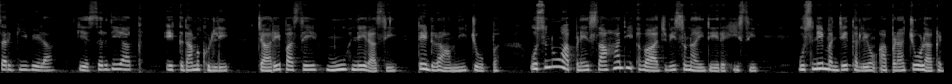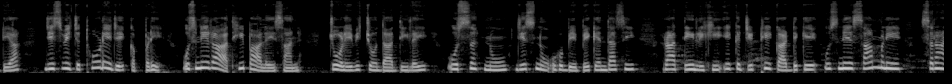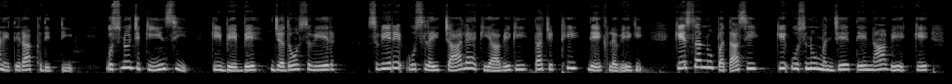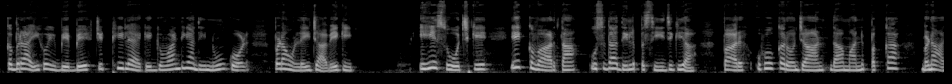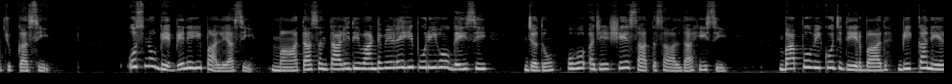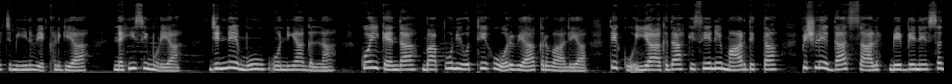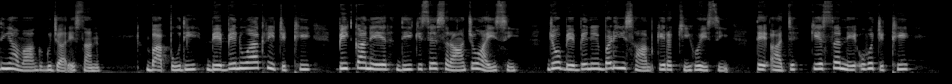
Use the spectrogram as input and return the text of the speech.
ਸਰਗੀ ਵੇਲਾ ਕੇਸਰ ਦੀ ਅੱਖ ਇੱਕਦਮ ਖੁੱਲੀ। ਚਾਰੇ ਪਾਸੇ ਮੂੰਹ ਹਨੇਰਾ ਸੀ ਤੇ ਡਰਾਮਣੀ ਚੁੱਪ। ਉਸ ਨੂੰ ਆਪਣੇ ਸਾਹਾਂ ਦੀ ਆਵਾਜ਼ ਵੀ ਸੁਣਾਈ ਦੇ ਰਹੀ ਸੀ। ਉਸਨੇ ਮੰਜੇ ਥੱਲਿਓਂ ਆਪਣਾ ਝੋਲਾ ਕੱਢਿਆ, ਜਿਸ ਵਿੱਚ ਥੋੜੇ ਜਿਹੇ ਕੱਪੜੇ ਉਸਨੇ ਰਾਤ ਹੀ ਪਾ ਲਏ ਸਨ। ਝੋਲੇ ਵਿੱਚੋਂ ਦਾਦੀ ਲਈ ਉਸ ਨੂੰ, ਜਿਸ ਨੂੰ ਉਹ ਬੇਬੇ ਕਹਿੰਦਾ ਸੀ, ਰਾਤੀ ਲਿਖੀ ਇੱਕ ਚਿੱਠੀ ਕੱਢ ਕੇ ਉਸਨੇ ਸਾਹਮਣੇ ਸਰਾਣੇ ਤੇ ਰੱਖ ਦਿੱਤੀ। ਉਸ ਨੂੰ ਯਕੀਨ ਸੀ ਕਿ ਬੇਬੇ ਜਦੋਂ ਸਵੇਰ, ਸਵੇਰੇ ਉਸ ਲਈ ਚਾਹ ਲੈ ਕੇ ਆਵੇਗੀ ਤਾਂ ਚਿੱਠੀ ਦੇਖ ਲਵੇਗੀ। ਕੇਸਰ ਨੂੰ ਪਤਾ ਸੀ ਕਿ ਉਸ ਨੂੰ ਮੰਜੇ ਤੇ ਨਾ ਵੇਖ ਕੇ ਘਬਰਾਈ ਹੋਈ ਬੇਬੇ ਚਿੱਠੀ ਲੈ ਕੇ ਗਵਾਂਢੀਆਂ ਦੀ ਨੂੰਹ ਕੋਲ ਪੜਾਉਣ ਲਈ ਜਾਵੇਗੀ। ਇਹ ਸੋਚ ਕੇ ਇੱਕ ਵਾਰ ਤਾਂ ਉਸ ਦਾ ਦਿਲ ਪਸੀਜ ਗਿਆ, ਪਰ ਉਹ ਘਰੋਂ ਜਾਣ ਦਾ ਮਨ ਪੱਕਾ ਬਣਾ ਚੁੱਕਾ ਸੀ। ਉਸ ਨੂੰ ਬੇਬੇ ਨੇ ਹੀ ਪਾਲਿਆ ਸੀ। ਮਾਂ ਤਾਂ 47 ਦੀ ਵੰਡ ਵੇਲੇ ਹੀ ਪੂਰੀ ਹੋ ਗਈ ਸੀ, ਜਦੋਂ ਉਹ ਅਜੇ 6-7 ਸਾਲ ਦਾ ਹੀ ਸੀ। ਬਾਪੂ ਵੀ ਕੁਝ ਦੇਰ ਬਾਅਦ ਬੀਕਾਨੇਰ ਜ਼ਮੀਨ ਵੇਖਣ ਗਿਆ, ਨਹੀਂ ਸੀ ਮੁੜਿਆ। ਜਿੰਨੇ ਮੂੰਹ ਓਨੀਆਂ ਗੱਲਾਂ, ਕੋਈ ਕਹਿੰਦਾ ਬਾਪੂ ਨੇ ਉੱਥੇ ਹੋਰ ਵਿਆਹ ਕਰਵਾ ਲਿਆ ਤੇ ਕੋਈ ਆਖਦਾ ਕਿਸੇ ਨੇ ਮਾਰ ਦਿੱਤਾ। ਪਿਛਲੇ 10 ਸਾਲ ਬੇਬੇ ਨੇ ਸਦੀਆਂ ਵਾਂਗ ਗੁਜ਼ਾਰੇ ਸਨ। ਬਾਪੂ ਦੀ ਬੇਬੇ ਨੂੰ ਆਖਰੀ ਚਿੱਠੀ ਬੀਕਾਨੇਰ ਦੀ ਕਿਸੇ ਸਰਾਂ ਚੋਂ ਆਈ ਸੀ, ਜੋ ਬੇਬੇ ਨੇ ਬੜੀ ਸਾਂਭ ਕੇ ਰੱਖੀ ਹੋਈ ਸੀ ਤੇ ਅੱਜ ਕੇਸਰ ਨੇ ਉਹ ਚਿੱਠੀ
